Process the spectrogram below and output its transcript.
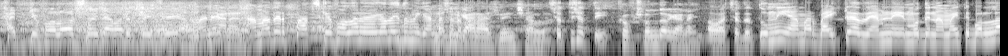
ফাইভ কে ফলোয়ার্স হইলে আমাদের পেজে মানে আমাদের পাঁচ কে ফলোয়ার হয়ে গেলেই তুমি গানটা শোনাবা? গান আসবে ইনশাল্লাহ সত্যি সত্যি? খুব সুন্দর গান ও আচ্ছা তো তুমি আমার বাইকটা এমনি এর মধ্যে নামাইতে বললা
